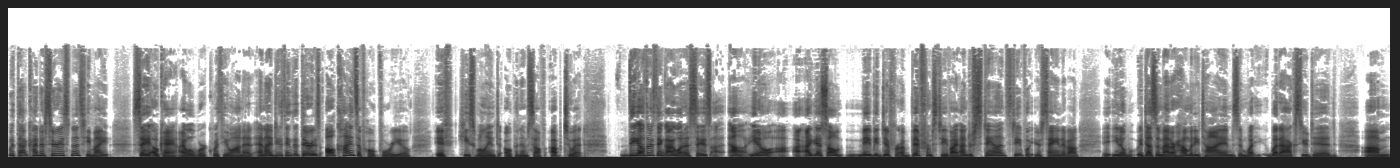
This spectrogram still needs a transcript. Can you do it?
with that kind of seriousness, he might say, okay, I will work with you on it. And I do think that there is all kinds of hope for you if he's willing to open himself up to it the other thing I want to say is, uh, you know, I, I, guess I'll maybe differ a bit from Steve. I understand, Steve, what you're saying about, you know, it doesn't matter how many times and what what acts you did. Um,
